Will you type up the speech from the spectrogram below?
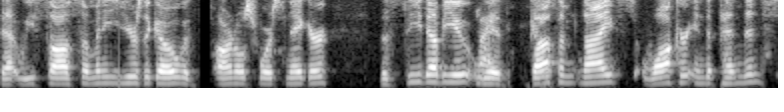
that we saw so many years ago with Arnold Schwarzenegger. The CW Right. with Gotham Knights, Walker Independence.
